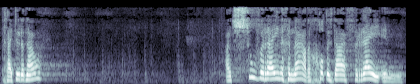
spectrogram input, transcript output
Begrijpt u dat nou? Uit soevereine genade. God is daar vrij in.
